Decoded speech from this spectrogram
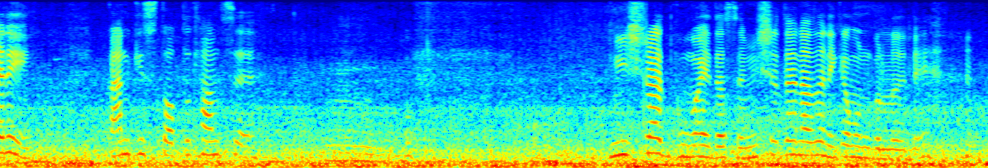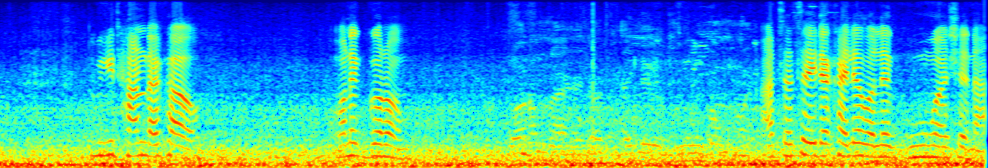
মিশারি কান কি স্তব্ধ থামছে? মিশরাত ঘুমাইতেছে। মিশরাতে না জানি কেমন করল এলে। তুমি কি ঠান্ডা খাও? অনেক গরম। গরম না এটা খাইলে ঘুম কম হয়। আচ্ছা আচ্ছা এটা খাইলে বলে ঘুম আসে না।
